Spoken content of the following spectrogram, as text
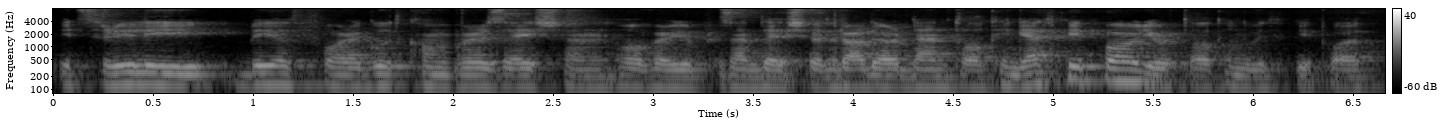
it's really built for a good conversation over your presentation rather than talking at people, you're talking with people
